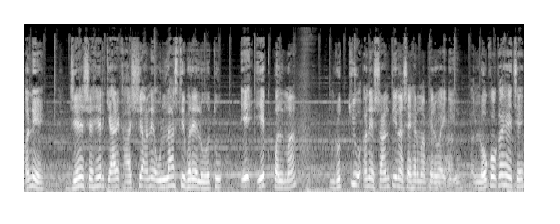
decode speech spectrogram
અને જે શહેર ક્યારેક હાસ્ય અને ઉલ્લાસથી ભરેલું હતું, એ એક પલમાં મૃત્યુ અને શાંતિના શહેરમાં ફેરવાઈ ગયું. લોકો કહે છે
